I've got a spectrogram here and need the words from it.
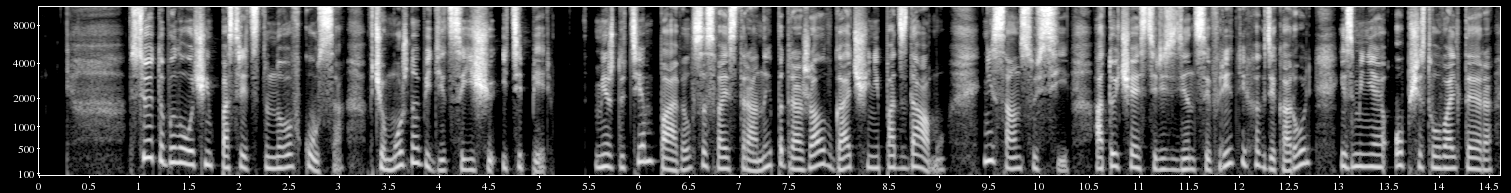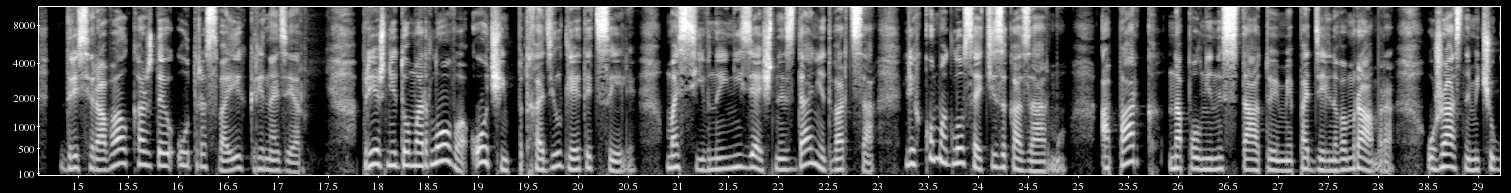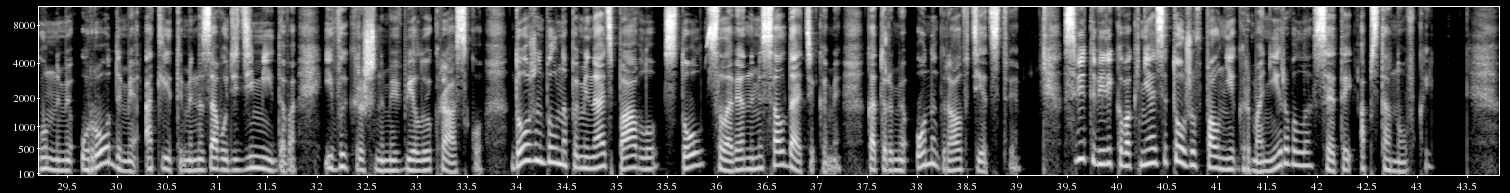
Все это было очень посредственного вкуса, в чем можно убедиться еще и теперь. Между тем Павел со своей стороны подражал в Гатчине Потсдаму, не Сан-Суси, а той части резиденции Фридриха, где король, изменяя обществу Вольтера, дрессировал каждое утро своих гренадер. Прежний дом Орлова очень подходил для этой цели. Массивное и неизящное здание дворца легко могло сойти за казарму, а парк, наполненный статуями поддельного мрамора, ужасными чугунными уродами, отлитыми на заводе Демидова и выкрашенными в белую краску, должен был напоминать Павлу стол с оловянными солдатиками, которыми он играл в детстве. Свита великого князя тоже вполне гармонировала с этой обстановкой.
